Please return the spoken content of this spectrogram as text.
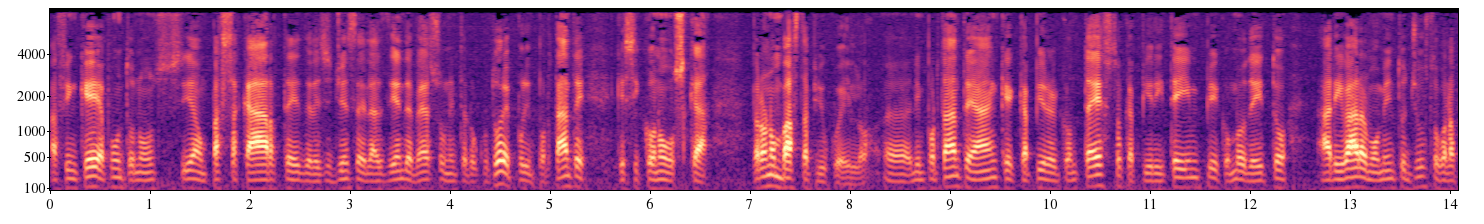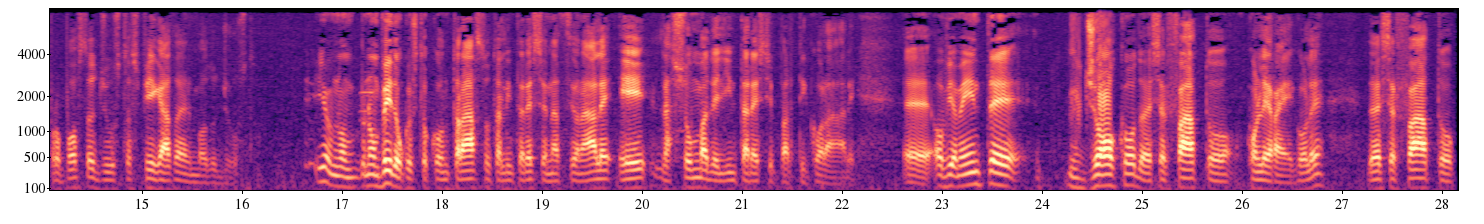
affinché appunto non sia un passacarte delle esigenze delle aziende verso un interlocutore, è pur importante che si conosca, però non basta più quello. Eh, l'importante è anche capire il contesto, capire i tempi e come ho detto arrivare al momento giusto con la proposta giusta, spiegata nel modo giusto. Io non, non vedo questo contrasto tra l'interesse nazionale e la somma degli interessi particolari. Eh, ovviamente il gioco deve essere fatto con le regole, deve essere fatto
